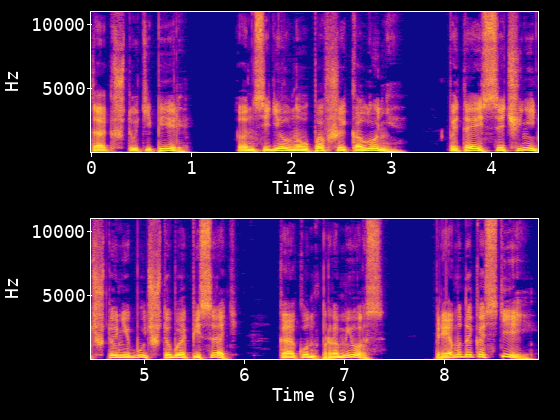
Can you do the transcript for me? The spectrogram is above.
Так что теперь он сидел на упавшей колонне, пытаясь сочинить что-нибудь, чтобы описать, как он промерз, прямо до костей,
